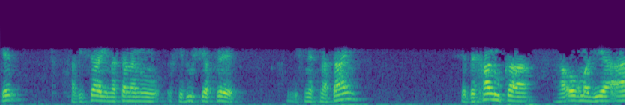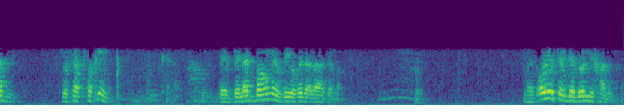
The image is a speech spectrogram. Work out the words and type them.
כן? אבישי נתן לנו חידוש יפה לפני שנתיים, שבחנוכה האור מגיע עד שלושה טפחים, ובל"ג בעומר זה יורד על האדמה. זאת אומרת, עוד יותר גדול מחנוכה.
